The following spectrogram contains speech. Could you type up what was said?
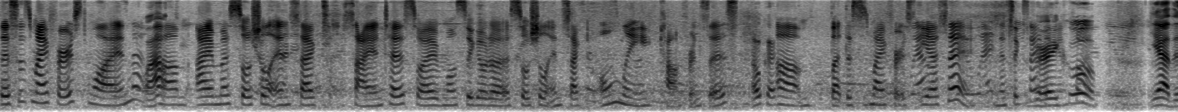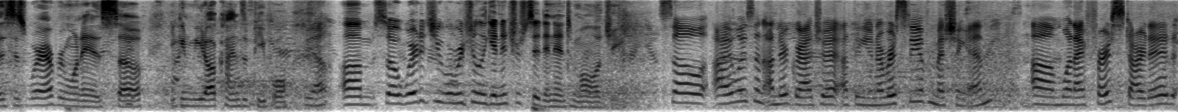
This is my first one. Wow. Um, I'm a social insect scientist, so I mostly go to social insect only conferences. Okay. Um, but this is my first ESA, and it's exciting. Very cool. Yeah, this is where everyone is, so you can meet all kinds of people. Yeah. Um, so, where did you originally get interested in entomology? So I was an undergraduate at the University of Michigan. Um, when I first started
